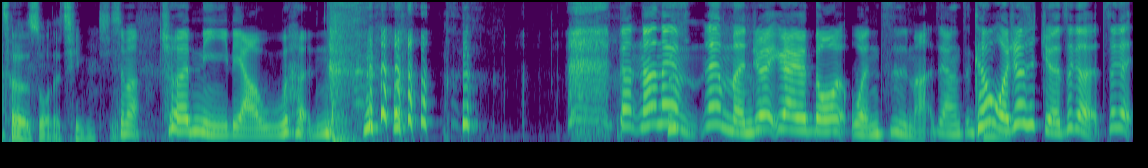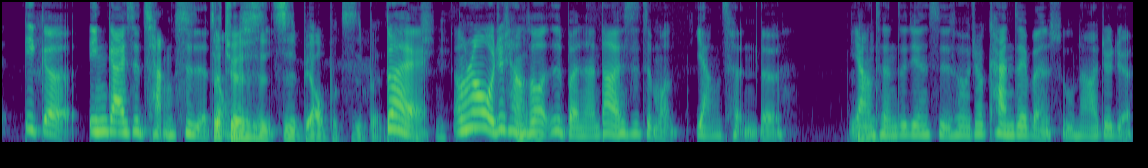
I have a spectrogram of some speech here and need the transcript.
厕所的清洁。什么春泥了无痕？但然后那个那个门就会越来越多文字嘛，这样子。可是我就是觉得这个这个一个应该是尝试的东西，这觉得是治标不治本。对，然后我就想说，日本人到底是怎么养成的？养成这件事的时候，就看这本书，然后就觉得，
